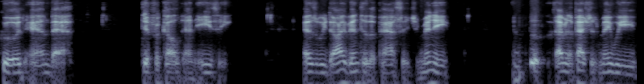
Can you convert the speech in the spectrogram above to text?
good and bad difficult and easy. As we dive into the passage, many, I mean, the passage, may we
